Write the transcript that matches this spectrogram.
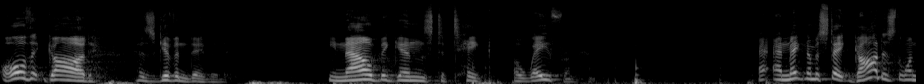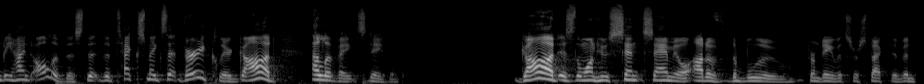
All that God has given David, he now begins to take away from him. And make no mistake, God is the one behind all of this. The, the text makes that very clear. God elevates David. God is the one who sent Samuel out of the blue from David's perspective and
